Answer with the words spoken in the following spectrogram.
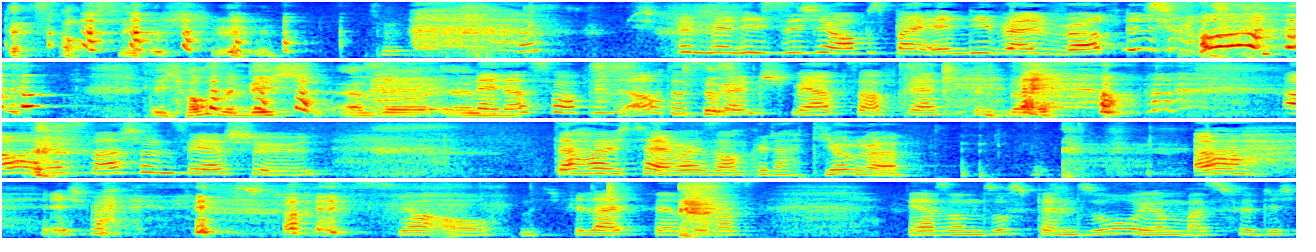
das ist auch sehr schön. Ich bin mir nicht sicher, ob es bei Andy Bell wörtlich war. Ich hoffe nicht. Also, ähm, nee, das hoffe ich auch. Das, das könnte schmerzhaft werden. Genau. Aber das war schon sehr schön. Da habe ich teilweise auch gedacht, Junge, ach, ich, weiß, ich weiß ja auch nicht. Vielleicht wäre sowas, wäre so ein Suspensorium was für dich.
